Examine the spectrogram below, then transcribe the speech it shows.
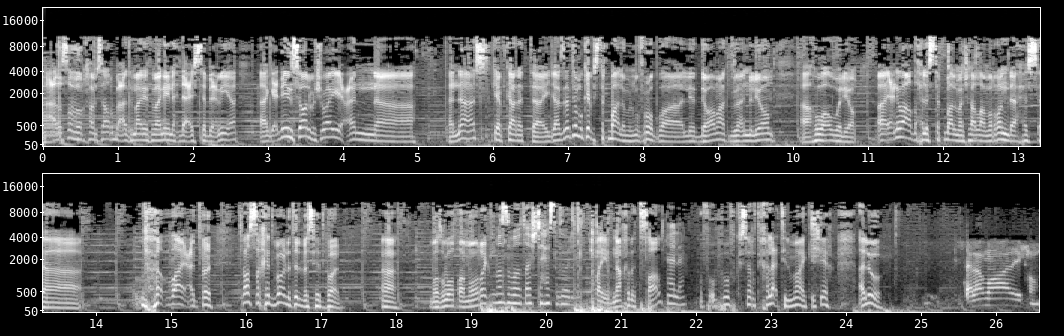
على صفر خمسة أربعة ثمانية وثمانين أحد سبعمية. آه، قاعدين نسولف شوي عن آه، الناس كيف كانت آه، إجازتهم وكيف استقبالهم. المفروض للدوامات بما أنه اليوم هو أول يوم. يعني واضح الاستقبال ما شاء الله من رندا أحسها ضايعة تف- تفسخ هيدفون وتلبس هيدفون. آه. مضبوط أمورك؟ مزبوط إيش تحس قول طيب ناخذ اتصال؟ هلا. أوف أوف أوف كسرت خلعتي المايك يا شيخ. ألو. السلام عليكم.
